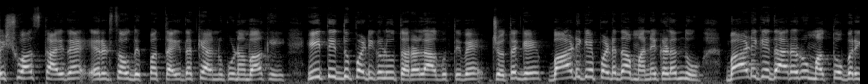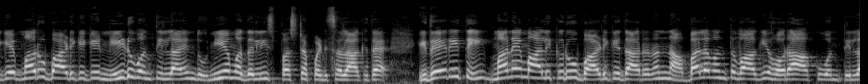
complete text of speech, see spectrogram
ವಿಶ್ವಾಸ್ ಕಾಯ್ದೆ ಎರಡ್ ಸಾವಿರದ ಇಪ್ಪತ್ತೈದಕ್ಕೆ ಅನುಗುಣವಾಗಿ ಈ ತಿದ್ದುಪಡಿಗಳು ತರಲಾಗುತ್ತಿವೆ. ಜೊತೆಗೆ ಬಾಡಿಗೆ ಪಡೆದ ಮನೆಗಳನ್ನು ಬಾಡಿಗೆದಾರರು ಮತ್ತೊಬ್ಬರಿಗೆ ಮರು ಬಾಡಿಗೆಗೆ ನೀಡುವಂತಿಲ್ಲ ಎಂದು ನಿಯಮದಲ್ಲಿ ಸ್ಪಷ್ಟಪಡಿಸಲಾಗಿದೆ. ಇದೇ ರೀತಿ ಮನೆ ಮಾಲೀಕರು ಬಾಡಿಗೆದಾರರನ್ನ ಬಲವಂತವಾಗಿ ಹೊರ ಹಾಕುವಂತಿಲ್ಲ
